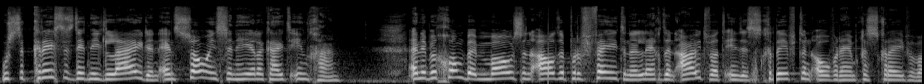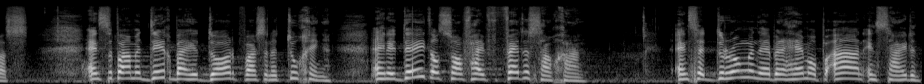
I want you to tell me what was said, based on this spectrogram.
Moest de Christus dit niet lijden en zo in zijn heerlijkheid ingaan? En hij begon bij Mozes en al de profeten en legde uit wat in de schriften over hem geschreven was. En ze kwamen dicht bij het dorp waar ze naartoe gingen. En hij deed alsof hij verder zou gaan. En zij drongen er hem op aan en zeiden:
